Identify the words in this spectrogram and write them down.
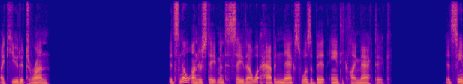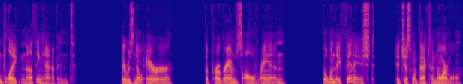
I cued it to run. It's no understatement to say that what happened next was a bit anticlimactic. It seemed like nothing happened. There was no error, the programs all ran, but when they finished, it just went back to normal.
